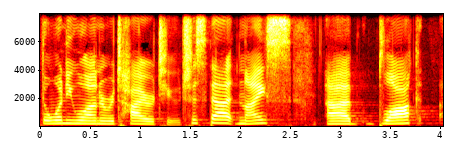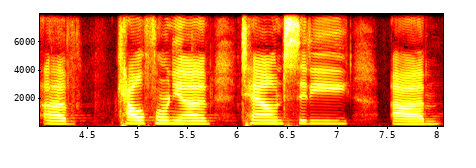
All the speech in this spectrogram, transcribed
the one you want to retire to. Just that nice uh, block of California, town, city, um,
